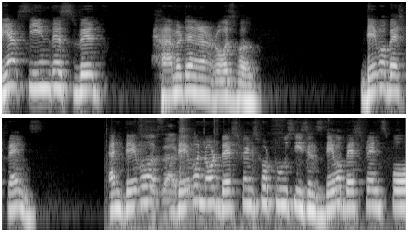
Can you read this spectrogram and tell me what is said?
we have seen this with Hamilton and Rosberg. They were best friends, and they were Exactly. they were not best friends for two seasons. They were best friends for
